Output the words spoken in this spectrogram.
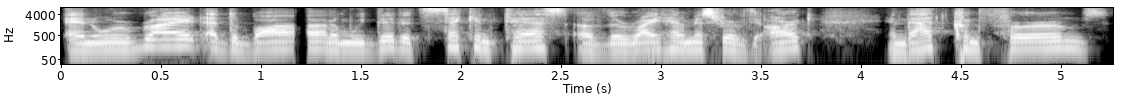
And we're right at the bottom. We did a second test of the right hemisphere of the arc, and that confirms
